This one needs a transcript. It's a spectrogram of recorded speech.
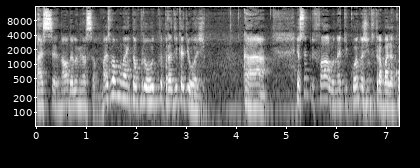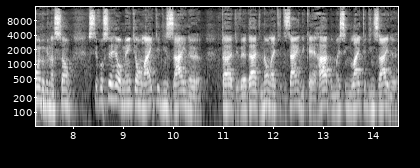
Arsenal da Iluminação. Mas vamos lá então para a dica de hoje. Ah, eu sempre falo né, que quando a gente trabalha com iluminação, se você realmente é um light designer, tá, de verdade, não light designer, que é errado, mas sim light designer,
